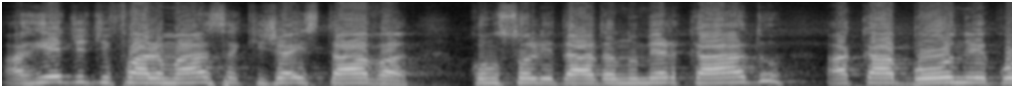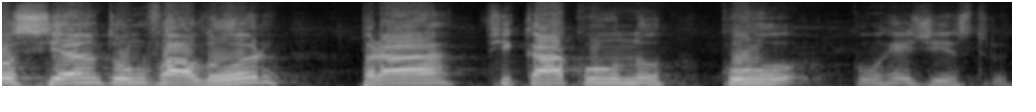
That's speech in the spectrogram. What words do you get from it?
A rede de farmácia, que já estava consolidada no mercado, acabou negociando um valor para ficar com, com, com o registro.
